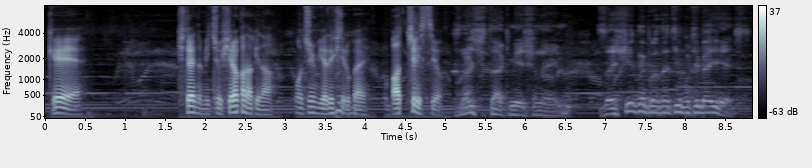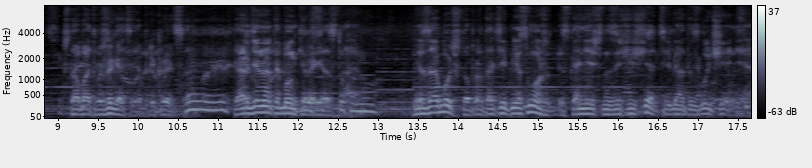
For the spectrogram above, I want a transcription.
ッケー。期待の道を開かなきゃな。もう準備はできてるかい。バッチリっすよ。Значит так, Меченый. Защитный прототип у тебя есть, чтобы от выжигателя прикрыться. Координаты бункера я знаю. Не забудь, что прототип не сможет бесконечно защищать тебя от излучения.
